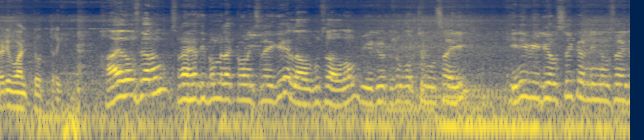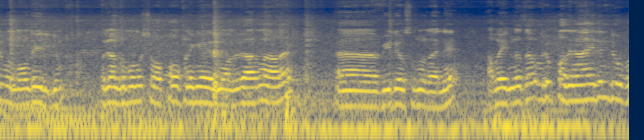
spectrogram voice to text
Ready one two three hi നമസ്കാരം. സ്നേഹദീപം ഇലക്ട്രോണിക്സിലേക്ക് എല്ലാവർക്കും സ്വാഗതം. വീഡിയോ ഇട്ടിട്ട് കുറച്ച് ദിവസമായി. ഇനി വീഡിയോസ് കണ്ടിന്യൂസ് ആയിട്ട് വന്നുകൊണ്ടേയിരിക്കും ഒരു രണ്ട് മൂന്ന് ഷോപ്പ് ഓപ്പണിംഗ് ആയിരുന്നു. അത് കാരണമാണ് വീഡിയോസ് എന്നുള്ളത് തന്നെ അപ്പോൾ ഇന്നത്തെ ഒരു പതിനായിരം രൂപ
